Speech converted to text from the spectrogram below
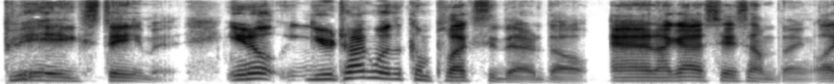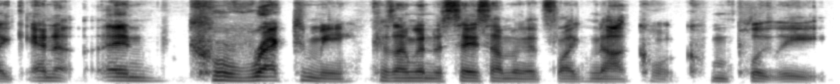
big statement. You know you're talking about the complexity there though and i gotta say something like and and correct me because i'm going to say something that's like not co- completely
